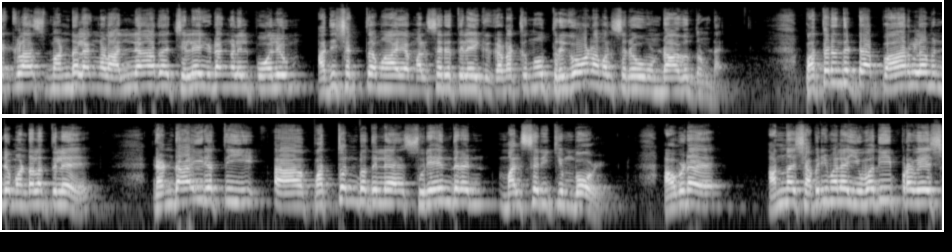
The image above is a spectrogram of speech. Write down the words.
എ ക്ലാസ് മണ്ഡലങ്ങളല്ലാതെ ചിലയിടങ്ങളിൽ പോലും അതിശക്തമായ മത്സരത്തിലേക്ക് കടക്കുന്നു. ത്രികോണ മത്സരവും ഉണ്ടാകുന്നുണ്ട്. പത്തനംതിട്ട പാർലമെന്റ് മണ്ഡലത്തിൽ രണ്ടായിരത്തി പത്തൊൻപതിൽ സുരേന്ദ്രൻ മത്സരിക്കുമ്പോൾ അവിടെ അന്ന് ശബരിമല യുവതീ പ്രവേശ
